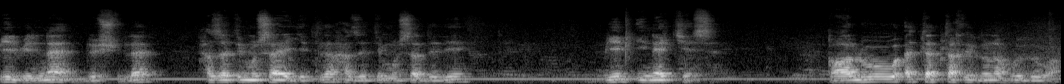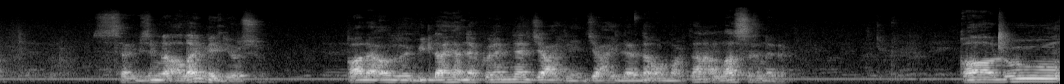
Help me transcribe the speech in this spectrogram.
Birbirine düştüler. Hazreti Musa'ya gittiler. Hazreti Musa dedi bir inek kes. Kalu ettettehiduna huduva Sen bizimle alay mı ediyorsun? Kale euzu billahi en ekune minel cahilin. Cahillerden olmaktan Allah sığınırım. Kalu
